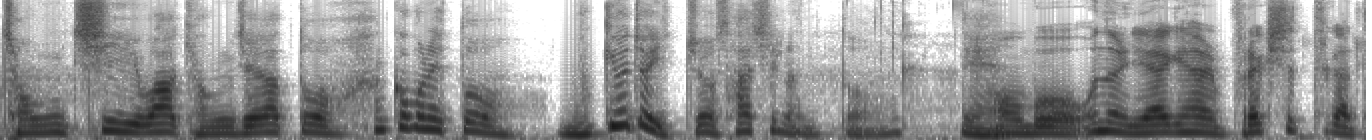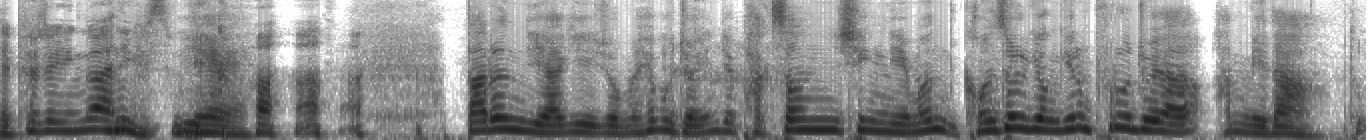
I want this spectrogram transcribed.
정치와 경제가 또 한꺼번에 또 묶여져 있죠, 사실은 또. 예. 어, 뭐, 오늘 이야기할 브렉시트가 대표적인 거 아니겠습니까? 예. 다른 이야기 좀 해보죠. 이제 박선식 님은 건설 경기는 풀어줘야 합니다. 도,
